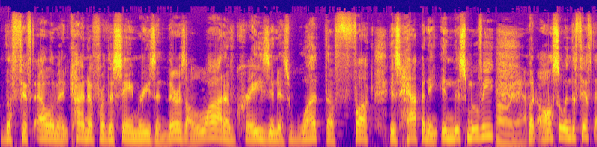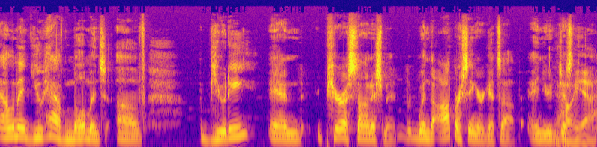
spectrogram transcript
The Fifth Element, kind of for the same reason. There's a lot of craziness. What the fuck is happening in this movie? Oh, yeah. But also in The Fifth Element, you have moments of beauty and pure astonishment when the opera singer gets up and you just Oh, yeah.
